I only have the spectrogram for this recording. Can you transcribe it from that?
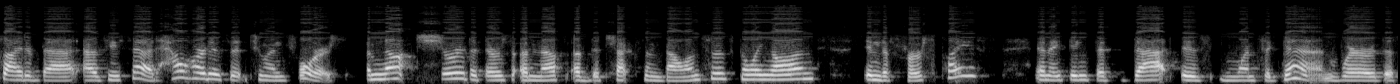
side of that, as you said, how hard is it to enforce? I'm not sure that there's enough of the checks and balances going on in the first place. And I think that that is once again where this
